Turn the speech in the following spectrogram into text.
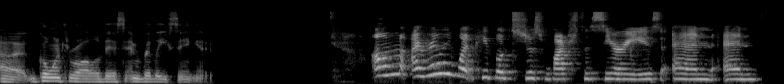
uh, going through all of this and releasing it um, I really want people to just watch the series and and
